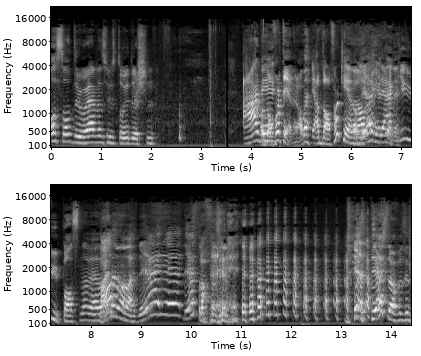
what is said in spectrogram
og så dro jeg mens hun sto i dusjen. Er Ja, da fortjener hun det. Ja, da fortjener Ja, han det er det. Det er ikke upassende, det, da. nei, nei, nei. Det er, eh, det er straffen sin. Det, det er straffen sin.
